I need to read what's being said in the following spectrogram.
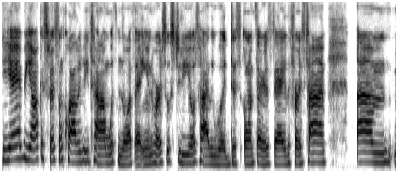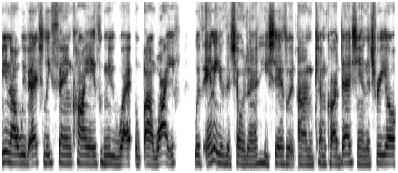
Yeah, Bianca spent some quality time with North at Universal Studios Hollywood this on Thursday, the first time um, you know, we've actually seen Kanye's new wi- uh, wife with any of the children he shares with um, Kim Kardashian. The trio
